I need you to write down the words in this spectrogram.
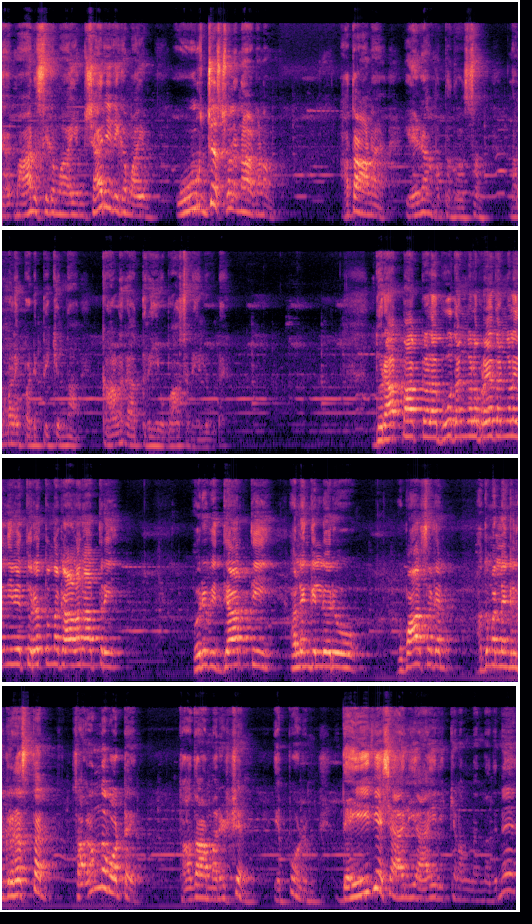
മാനസികമായും ശാരീരികമായും ഊർജസ്വലനാകണം. അതാണ് ഏഴാമത്തെ ദിവസം നമ്മളെ പഠിപ്പിക്കുന്ന കാളരാത്രി ഉപാസനയിലൂടെ. ദുരാത്മാക്കൾ ഭൂതങ്ങൾ പ്രേതങ്ങൾ എന്നിവയെ തുരത്തുന്ന കാളരാത്രി. ഒരു വിദ്യാർത്ഥി അല്ലെങ്കിൽ ഒരു ഉപാസകൻ അതുമല്ലെങ്കിൽ ഗൃഹസ്ഥൻ സറന്നു പോട്ടെ. സാധാ മനുഷ്യൻ എപ്പോഴും ധൈര്യശാലി ആയിരിക്കണം എന്നതിന്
